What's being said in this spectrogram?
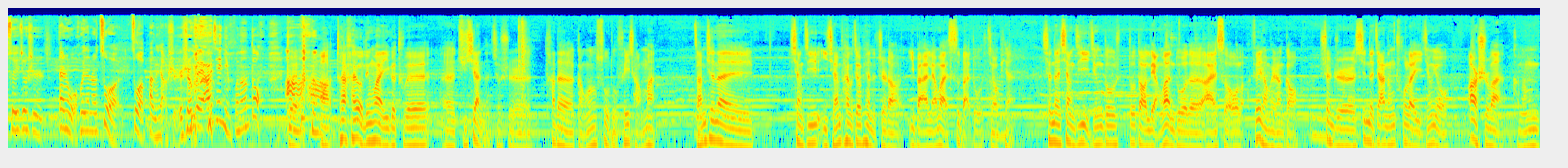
所以就是，但是我会在那儿坐坐半个小时，是吗？对，而且你不能动 对啊啊，它还有另外一个特别呃局限的，就是它的感光速度非常慢。咱们现在相机以前拍过胶片的知道，一百、两百、四百度胶片，现在相机已经都都到两万多的 ISO 了，非常非常高。嗯甚至新的佳能出来已经有二十万，可能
